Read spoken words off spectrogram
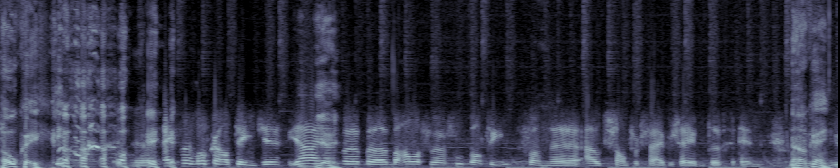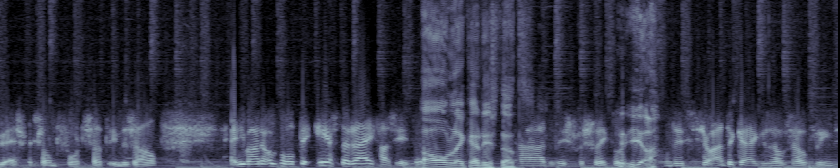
eh, Oké. eh, even een lokaal tintje. Ja, mijn- eh, voetbalteam van eh, oud Zandvoort 75 en nu SV Zandvoort zat in de zaal. En die waren ook nog op de eerste rij gaan zitten. Oh, lekker is dat. Ja, dat is verschrikkelijk. Ja. Om dit zo aan te kijken zo, zo vriend.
